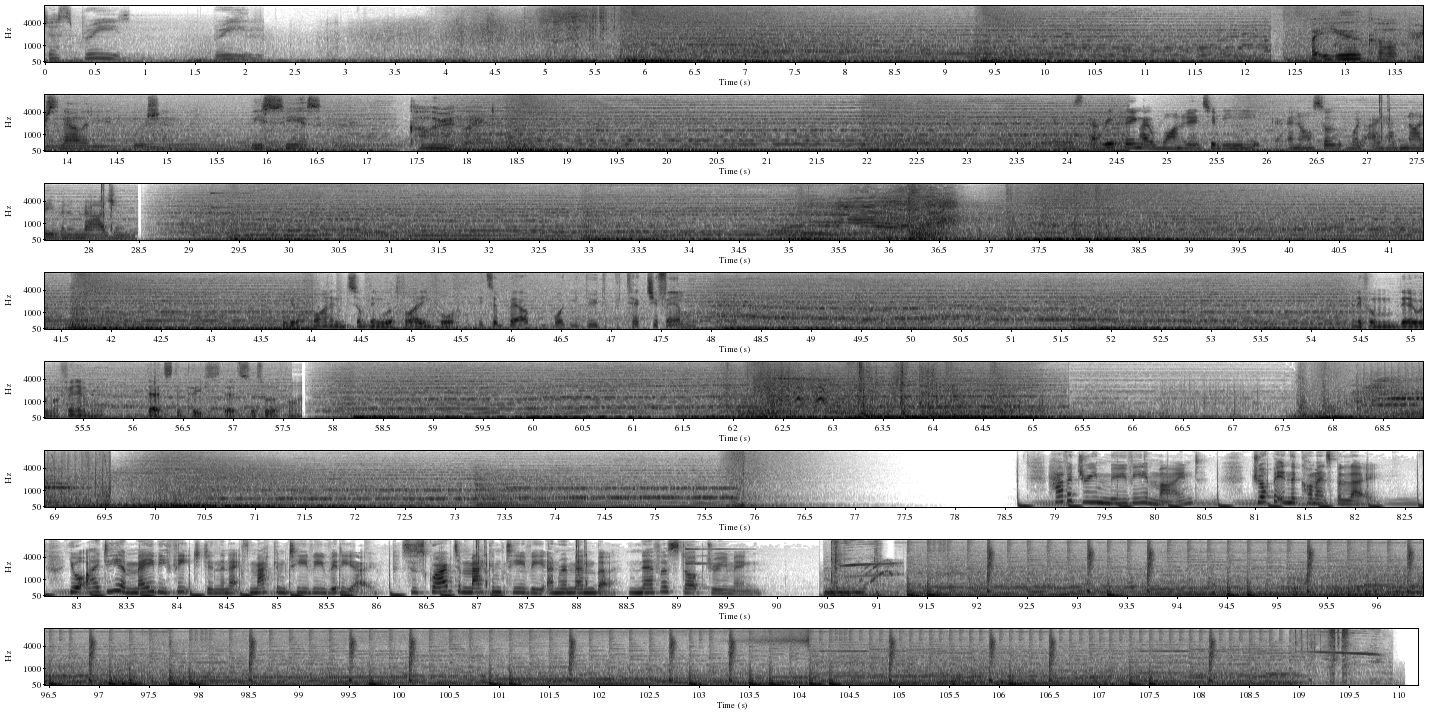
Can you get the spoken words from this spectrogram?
Just breathe. Breathe. What you call personality and emotion, we see as color and light. It was everything I wanted it to be and also what I had not even imagined. You gotta find something worth fighting for. It's about what you do to protect your family. And if I'm there with my family, that's the peace. That's, that's what I find. Have a dream movie in mind? Drop it in the comments below. Your idea may be featured in the next Macam TV video. Subscribe to Macam TV and remember, never stop dreaming.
